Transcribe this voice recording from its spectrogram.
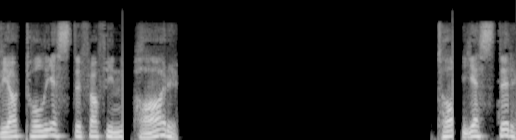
Vi har tolv gjester fra Finn... Har tolv gjester.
